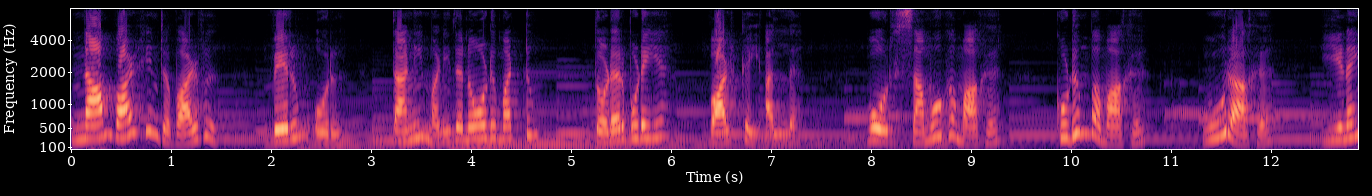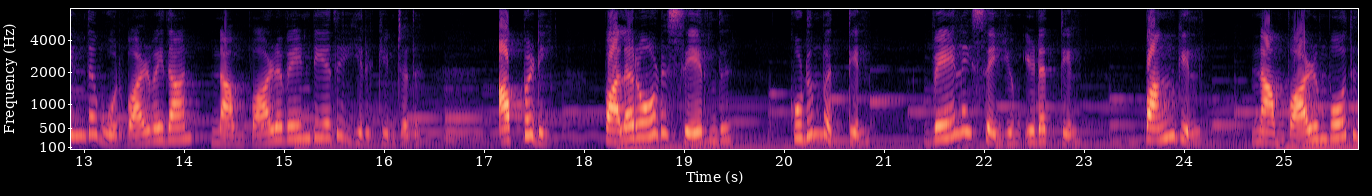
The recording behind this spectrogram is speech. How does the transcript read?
நாம் வாழ்கின்ற வாழ்வு வெறும் ஒரு தனி மனிதனோடு மட்டும் தொடர்புடைய வாழ்க்கை அல்ல. ஓர் சமூகமாக குடும்பமாக ஊராக இணைந்த ஓர் வாழ்வைதான் நாம் வாழ வேண்டியது இருக்கின்றது. அப்படி பலரோடு சேர்ந்து குடும்பத்தில் வேலை செய்யும் இடத்தில் பங்கில் நாம் வாழும்போது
